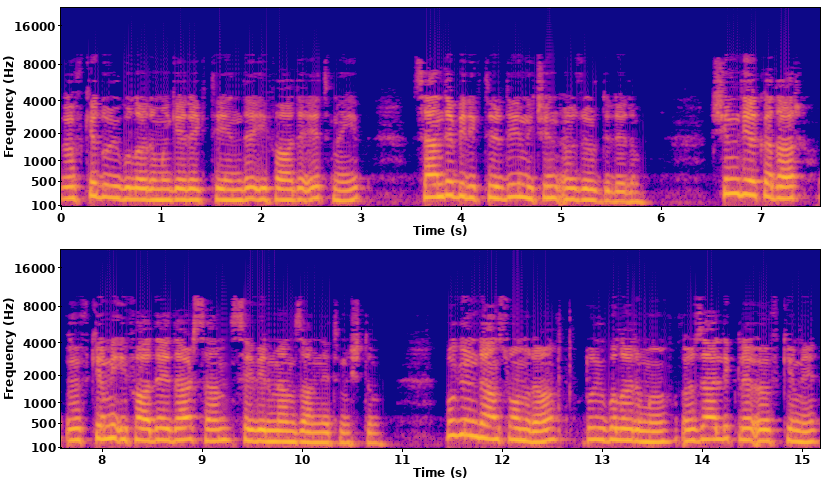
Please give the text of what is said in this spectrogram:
öfke duygularımı gerektiğinde ifade etmeyip sende biriktirdiğim için özür dilerim. Şimdiye kadar öfkemi ifade edersem sevilmem zannetmiştim. Bugünden sonra duygularımı, özellikle öfkemi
